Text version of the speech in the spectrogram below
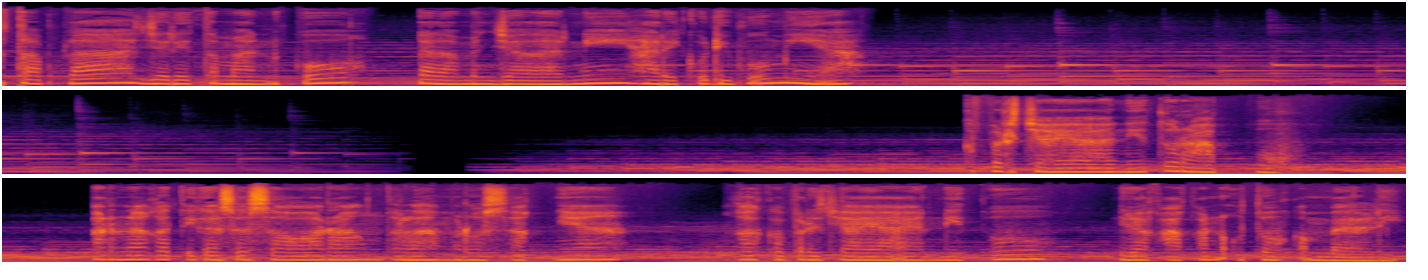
Tetaplah jadi temanku dalam menjalani hariku di bumi ya. Kepercayaan itu rapuh. Karena ketika seseorang telah merusaknya, maka kepercayaan itu tidak akan utuh kembali.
